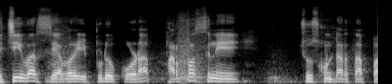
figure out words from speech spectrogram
అచీవర్స్ ఎవరు ఎప్పుడూ కూడా పర్పస్ని చూసుకుంటారు తప్ప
